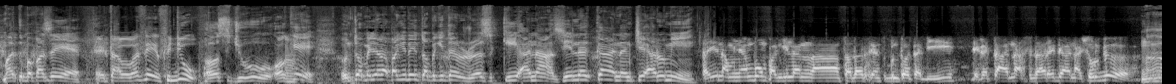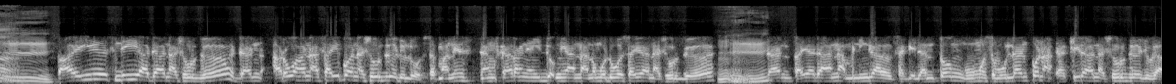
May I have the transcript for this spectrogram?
Mata berpasir eh? Eh tak pasal Sejuk Oh sejuk Okey Untuk menjawab pagi ni Topik kita Rezeki anak Silakan Encik Arumi Saya nak menyambung panggilan uh, saudara yang sebentar tadi. Dia kata anak saudara dia anak syurga. hmm. Saya sendiri ada anak syurga dan arwah anak saya pun anak syurga dulu. Maknanya yang sekarang yang hidup ni anak nombor dua saya anak syurga. Mm-hmm. Dan saya ada anak meninggal sakit jantung umur sebulan pun nak kira anak syurga juga.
